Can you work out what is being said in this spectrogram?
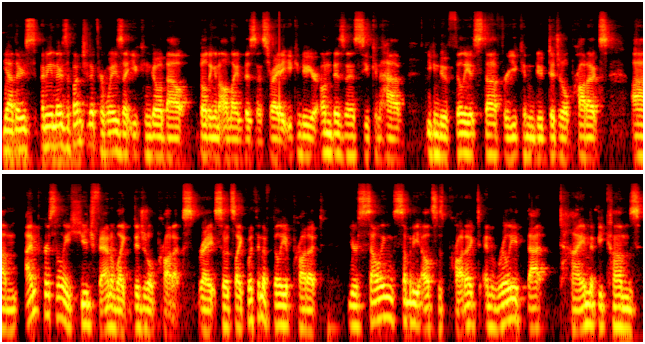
Yeah, there's, I mean, there's a bunch of different ways that you can go about building an online business, right? You can do your own business, you can have, you can do affiliate stuff, or you can do digital products um, I'm personally a huge fan of like digital products, right? So it's like with an affiliate product, you're selling somebody else's product, and really at that time it becomes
